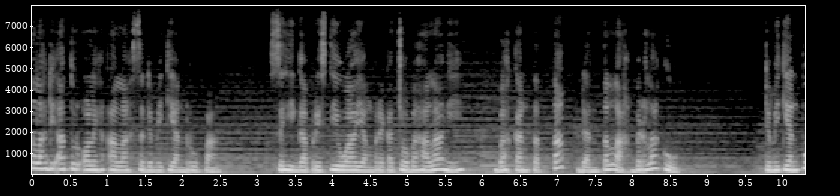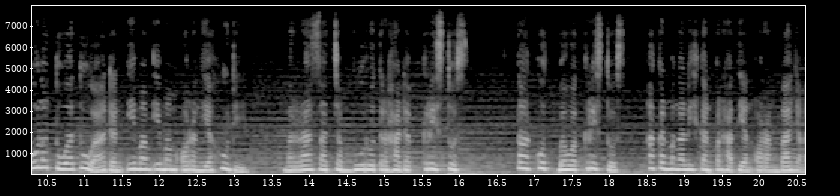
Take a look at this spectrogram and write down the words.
telah diatur oleh Allah sedemikian rupa, sehingga peristiwa yang mereka coba halangi bahkan tetap dan telah berlaku. Demikian pula tua-tua dan imam-imam orang Yahudi merasa cemburu terhadap Kristus, takut bahwa Kristus akan mengalihkan perhatian orang banyak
